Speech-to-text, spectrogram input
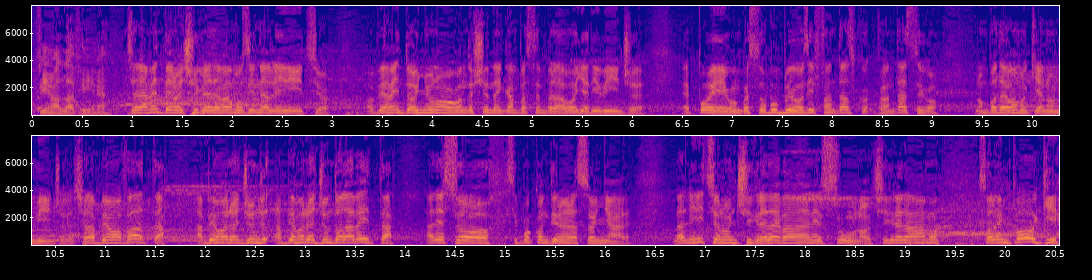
fino alla fine. Sinceramente noi ci credevamo sin dall'inizio, ovviamente ognuno quando scende in campo ha sempre la voglia di vincere. E poi con questo pubblico così fantastico non potevamo che non vincere, ce l'abbiamo fatta, abbiamo, abbiamo raggiunto la vetta, adesso adesso si può continuare a sognare. Dall'inizio non ci credeva nessuno, ci credevamo solo in pochi,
